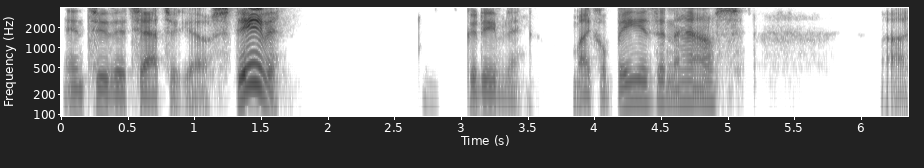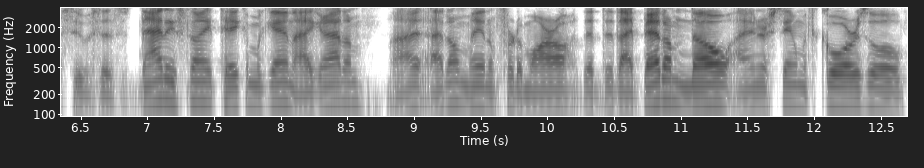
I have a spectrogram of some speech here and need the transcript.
Into the chats we go. Steven. Good evening. Michael B is in the house. Uh, Steven says, Natty's night, take him again. I got him. I, I don't hate him for tomorrow. Did, did I bet him? No. I understand with Gore is a little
